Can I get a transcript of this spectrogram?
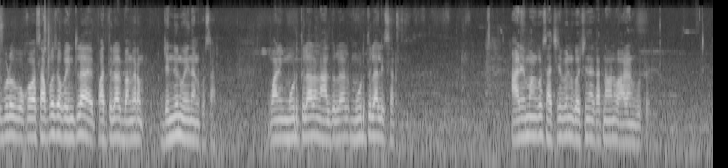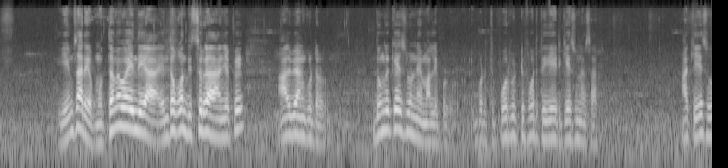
ఇప్పుడు ఒక సపోజ్ ఒక ఇంట్లో పది తులాలు బంగారం జంజుని పోయిందనుకో సార్. వానికి మూడు తులాలు నాలుగు తులాలు మూడు తులాలు ఇస్తారు. ఆడేమనుకో సచ్చిపోయినకి వచ్చింది కట్నం అని వాడు అనుకుంటాడు ఏం సార్ మొత్తమే పోయింది ఇక. ఎంతో కొంత ఇస్తారు కదా అని చెప్పి ఆల్బీ అనుకుంటారు. దొంగ కేసులు ఉన్నాయి మళ్ళీ ఇప్పుడు. ఇప్పుడు four fifty four three eight case ఉన్నాయి సార్. ఆ కేసు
